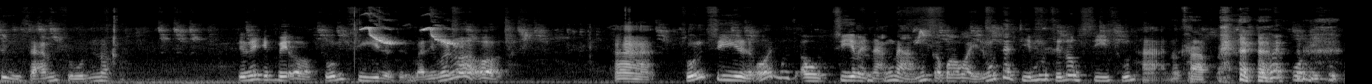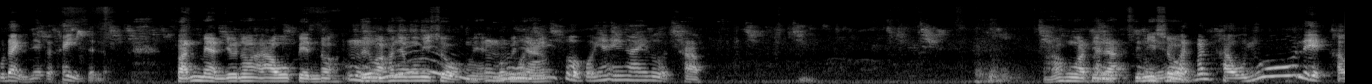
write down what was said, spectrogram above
สื่อสามศูนย์เนาะจังนี้จะไปออกศูนย์สี่เลยถึงบัดนี้มันว่าออกอ่าศูนย์สี่เลยโอ้ยมึงเอาสี่ไปหนังหนามึงก็บ่ไหวมึงถ้าจีมึงสิลงสี่ศูนย์หาเนาะครับเอาไว้ปวดให้กูได้เนี่ยก็ไข่สนอกฝันแม่นอยู่เนาะเอาเป็นเนาะอืมหรือว่าเขายังบ่มีโชคแม่บ่เป็นหยังโศกก็ยังง่ายๆเลยครับ เาหัวทีละที่นี่โชคมันเข่าอยู่เลขเข่า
